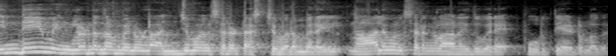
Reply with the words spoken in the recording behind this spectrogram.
ഇന്ത്യയും ഇംഗ്ലണ്ടും തമ്മിലുള്ള അഞ്ച് മത്സര ടെസ്റ്റ് പരമ്പരയിൽ നാല് മത്സരങ്ങളാണ് ഇതുവരെ പൂർത്തിയായിട്ടുള്ളത്.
